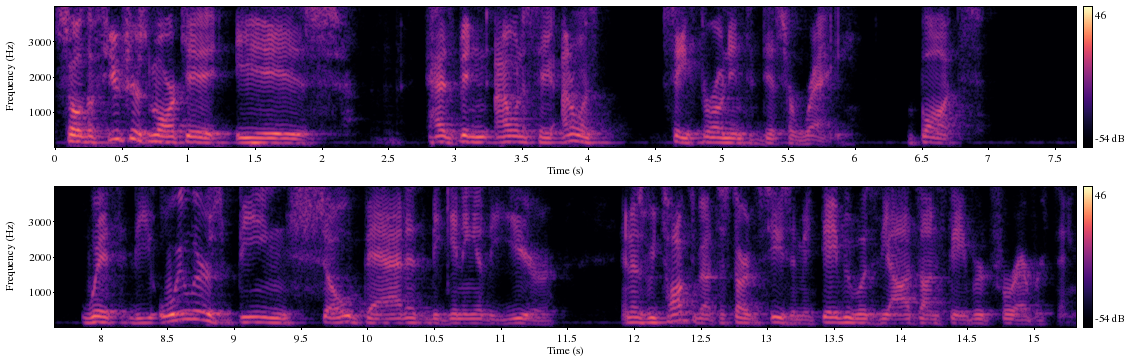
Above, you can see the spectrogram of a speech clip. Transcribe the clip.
So the futures market is has been I want to say I don't want to say thrown into disarray, but with the Oilers being so bad at the beginning of the year, and as we talked about to start the season, McDavid was the odds-on favorite for everything.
